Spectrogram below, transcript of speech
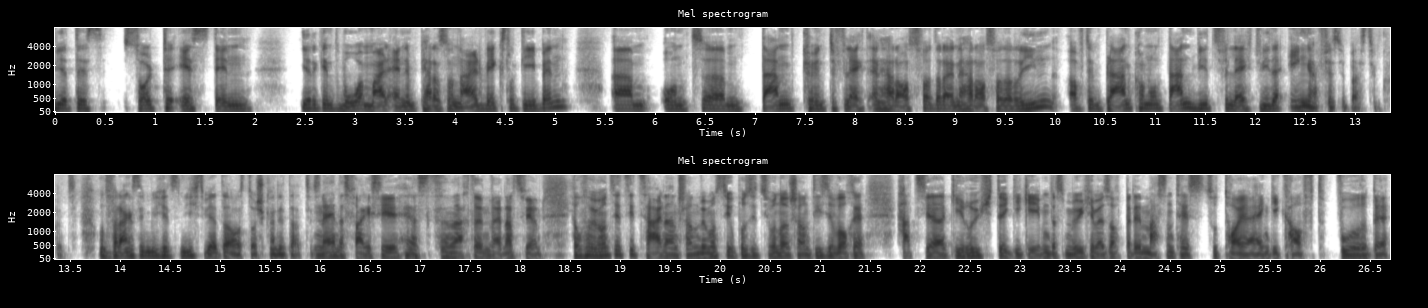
wird es, sollte es denn irgendwo einmal einen Personalwechsel geben ähm, und ähm, dann könnte vielleicht ein Herausforderer, eine Herausforderin auf den Plan kommen und dann wird es vielleicht wieder enger für Sebastian Kurz. Und fragen Sie mich jetzt nicht, wer der Austauschkandidat ist. Nein, das frage ich Sie erst nach den Weihnachtsferien. Herr Hofer, wenn wir uns jetzt die Zahlen anschauen, wenn wir uns die Opposition anschauen, diese Woche hat es ja Gerüchte gegeben, dass möglicherweise auch bei den Massentests zu teuer eingekauft wurde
